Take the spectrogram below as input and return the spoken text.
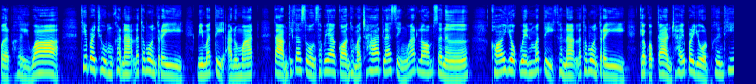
เปิดเผยว่า ที่ประชุมคณะรัฐมนตรีมีมติอนุมัติ ตามที่กระทรวงทรัพยากรธรรมชาติและสิ่งแวดล้อมเสนอ ขอให้ยกเว้นมติคณะรัฐมนตรี เกี่ยวกับการใช้ประโยชน์พื้นที่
